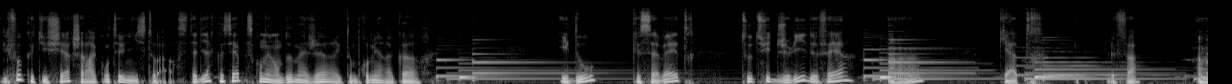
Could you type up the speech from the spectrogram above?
il faut que tu cherches à raconter une histoire. C'est-à-dire que c'est parce qu'on est en Do majeur avec ton premier accord et Do que ça va être tout de suite joli de faire 1, 4, le Fa, 1.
